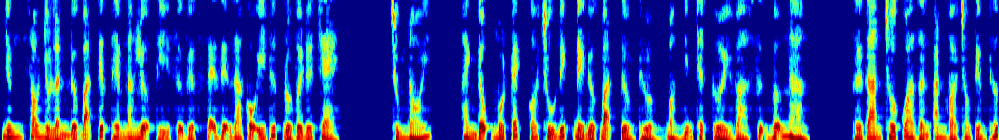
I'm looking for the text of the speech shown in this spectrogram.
nhưng sau nhiều lần được bạn tiếp thêm năng lượng thì sự việc sẽ diễn ra có ý thức đối với đứa trẻ. Chúng nói, hành động một cách có chủ đích để được bạn tưởng thưởng bằng những chật cười và sự ngỡ ngàng. Thời gian trôi qua dần ăn vào trong tiềm thức,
